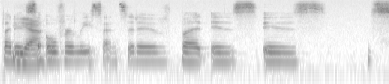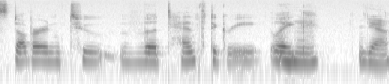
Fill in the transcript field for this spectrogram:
but is Yeah. overly sensitive but is is stubborn to the 10th degree like Mhm. Yeah.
